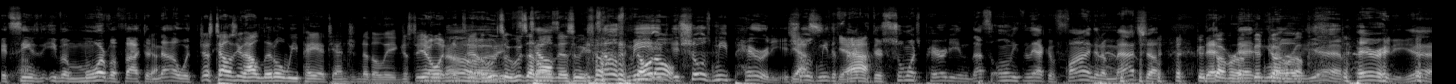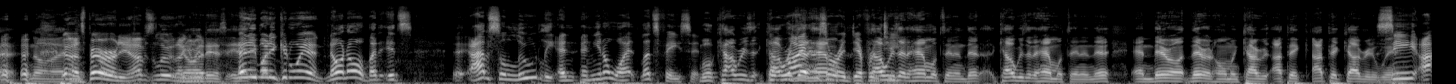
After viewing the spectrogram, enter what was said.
it seems even more of a factor now with Just tells you how little we pay attention to the league. Just you know what? no, who's who's at home this week? It tells me. no, no. It, it shows me parity. It Yes, shows me the yeah. fact that there's so much parity, and that's the only thing I can find in a matchup. Good that- cover up, good you know, cover up. Yeah, parity. Yeah. No, I yeah, mean, it's parody. Absolutely. No, I mean, it is. It is- anybody can win. No, no, but it's absolutely. And and you know what? Let's face it. Well, Calgary's, Calgary's Riders at Hamil- are a different Calgary's team. at Hamilton, and they're Calgary's at Hamilton, and they're and they're on, they're at home, and Calgary. I pick I pick Calgary to win. See, I,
